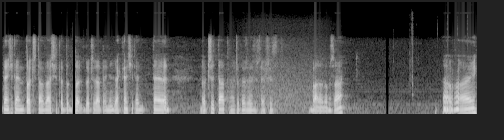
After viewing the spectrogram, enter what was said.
Ten się ten doczytał, zaraz się ten do, do, doczyta ten, jak ten się ten, ten doczyta, to znaczy to, że, że już jest bardzo dobrze. Dawaj.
